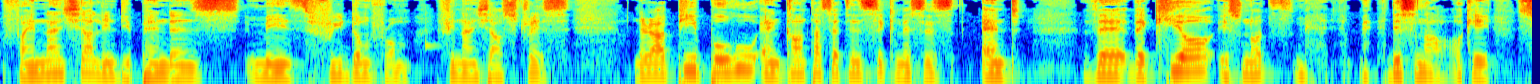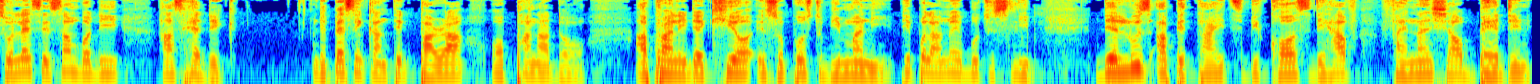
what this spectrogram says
financial independence means freedom from financial stress. There are people who encounter certain sicknesses and the, the cure is not medicinal, okay? So let's say somebody has headache the person can take para or panadol. Apparently, the cure is supposed to be money. People are not able to sleep. They lose appetite because they have financial burden.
